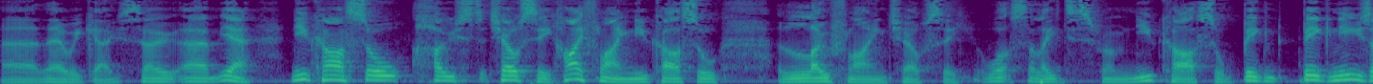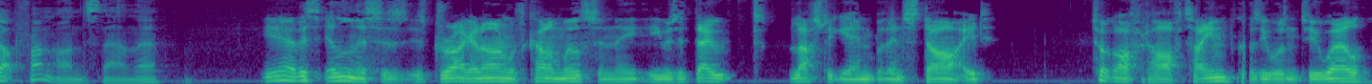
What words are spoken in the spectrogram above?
Uh, there we go. So um, yeah, Newcastle host Chelsea. High flying Newcastle, low flying Chelsea. What's the latest from Newcastle? Big big news up front. I understand there. Yeah, this illness is, is dragging on with Callum Wilson. He, he was a doubt last weekend, but then started, took off at half time because he wasn't too well,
